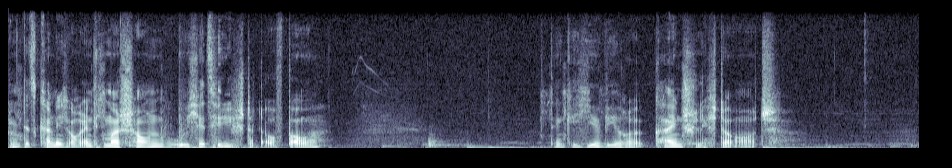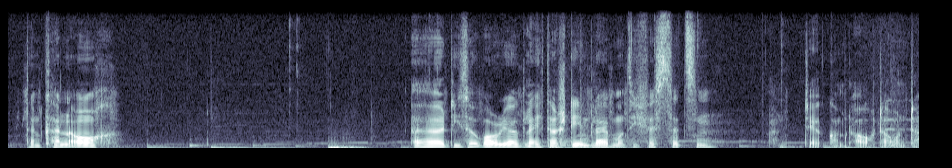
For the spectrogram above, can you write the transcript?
Und jetzt kann ich auch endlich mal schauen, wo ich jetzt hier die Stadt aufbaue. Ich denke, hier wäre kein schlechter Ort. Dann kann auch äh, dieser Warrior gleich da stehen bleiben und sich festsetzen. Und der kommt auch darunter.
